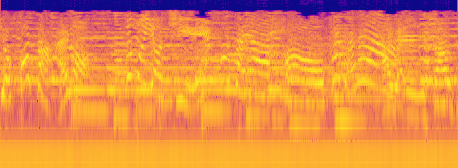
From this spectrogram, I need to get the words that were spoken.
就发财了，怎么要先发财呀，后发财呢？哎呀，二嫂子，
